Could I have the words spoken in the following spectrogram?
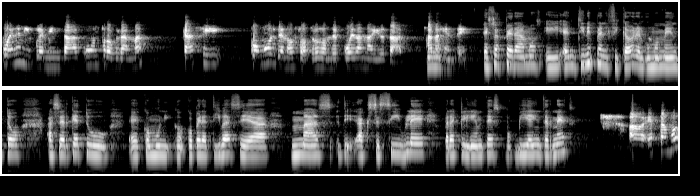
pueden implementar un programa casi como el de nosotros, donde puedan ayudar a la gente. Eso esperamos. ¿Y tienes planificado en algún momento hacer que tu eh, cooperativa sea más accesible para clientes vía Internet? Ah, estamos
